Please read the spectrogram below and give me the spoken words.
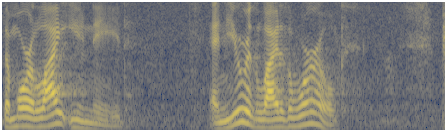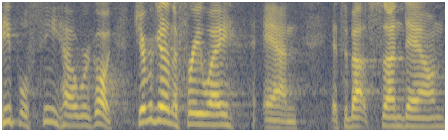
the more light you need. And you are the light of the world. People see how we're going. Did you ever get on the freeway and it's about sundown,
